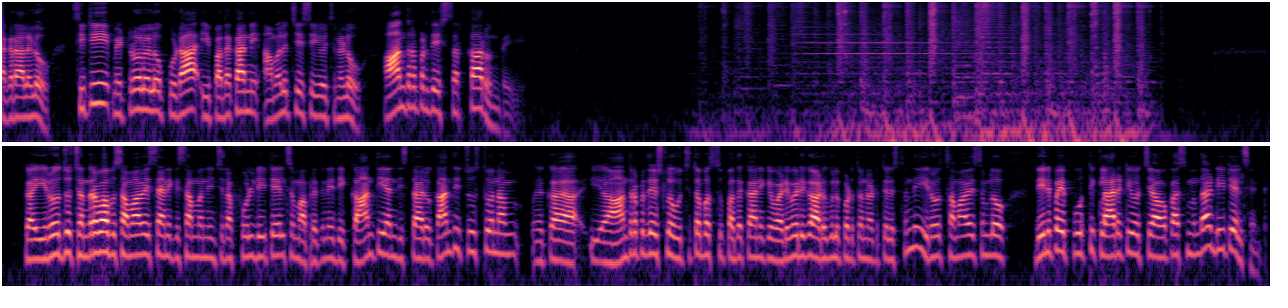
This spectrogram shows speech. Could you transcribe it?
నగరాలలో సిటీ మెట్రోలలో కూడా ఈ పథకాన్ని అమలు చేసే యోచనలో ఆంధ్రప్రదేశ్ సర్కార్ ఉంది ఇక ఈరోజు చంద్రబాబు సమావేశానికి సంబంధించిన ఫుల్ డీటెయిల్స్ మా ప్రతినిధి కాంతి అందిస్తారు. కాంతి చూస్తున్నాం ఇక ఆంధ్రప్రదేశ్లో ఉచిత బస్సు పథకానికి వడివడిగా అడుగులు పడుతున్నట్టు తెలుస్తుంది. ఈరోజు సమావేశంలో దీనిపై పూర్తి క్లారిటీ వచ్చే అవకాశం ఉందా? డీటెయిల్స్ ఏంటి?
